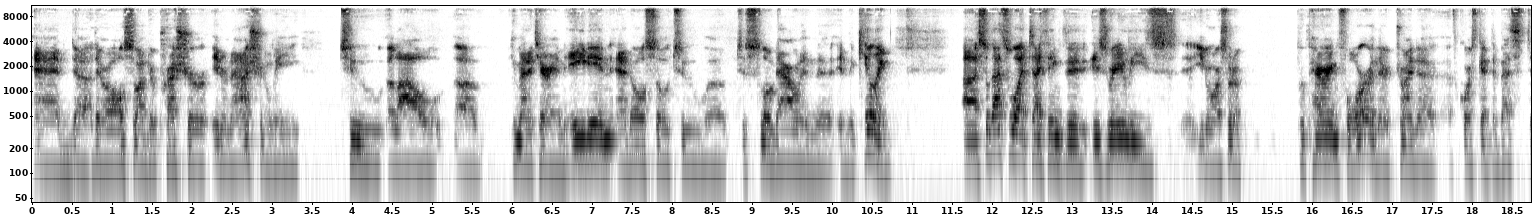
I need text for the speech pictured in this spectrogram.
and uh, they're also under pressure internationally to allow uh, humanitarian aid in and also to uh, to slow down in the in the killing. Uh, so that's what I think the Israelis, you know, are sort of preparing for, and they're trying to, of course, get the best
